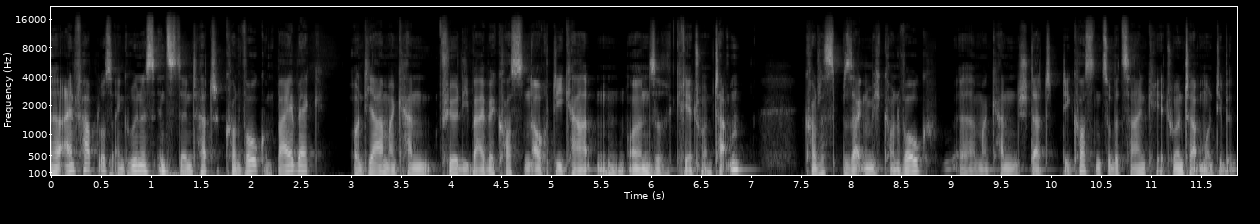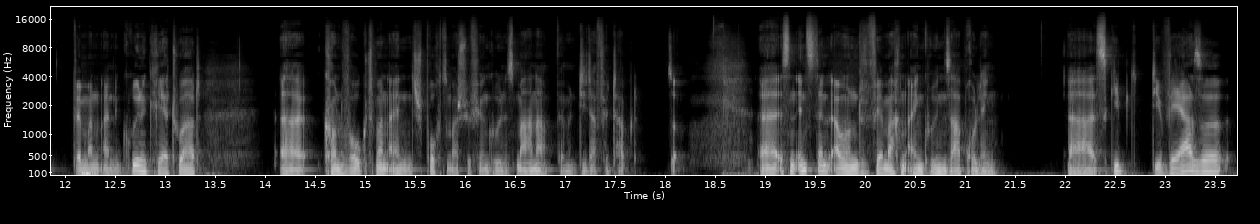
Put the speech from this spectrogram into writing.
ein farblos, ein grünes Instant hat Convoke und Buyback. Und ja, man kann für die Buyback-Kosten auch die Karten unsere Kreaturen tappen. Das besagt nämlich Convoke. Äh, man kann statt die Kosten zu bezahlen Kreaturen tappen und die, wenn man eine grüne Kreatur hat, äh, convokt man einen Spruch zum Beispiel für ein grünes Mana, wenn man die dafür tappt. So. Äh, ist ein Instant, und wir machen einen grünen Saproling. Äh, es gibt diverse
